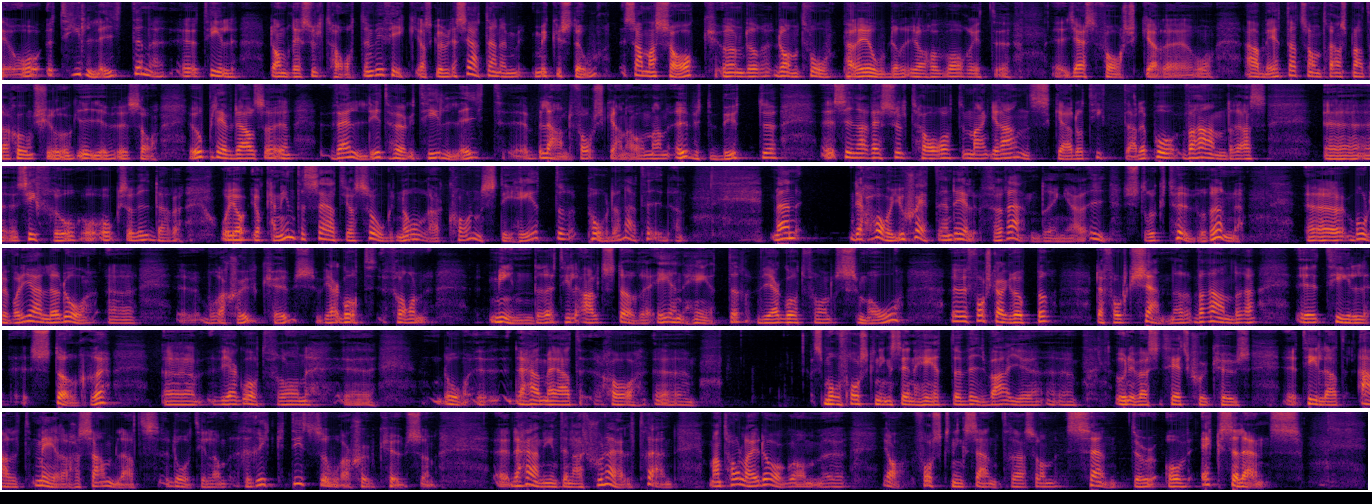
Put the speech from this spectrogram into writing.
och tilliten eh, till de resultaten vi fick, jag skulle vilja säga att den är mycket stor. Samma sak under de två perioder jag har varit eh, Eh, gästforskare och arbetat som transplantationskirurg i USA. Jag upplevde alltså en väldigt hög tillit eh, bland forskarna och man utbytte eh, sina resultat, man granskade och tittade på varandras eh, siffror och, och, så vidare. Och jag, jag, kan inte säga att jag såg några konstigheter på den här tiden. Men det har ju skett en del förändringar i strukturen. Eh, både vad det gäller då eh, våra sjukhus. Vi har gått från mindre till allt större enheter. Vi har gått från små eh, forskargrupper där folk känner varandra eh, till större. Eh, vi har gått från eh, då, det här med att ha små forskningsenheter vid varje eh, universitetssjukhus eh, till att allt mera har samlats då till de riktigt stora sjukhusen. Eh, det här är en internationell trend. Man talar idag om eh, ja, forskningscentra som Center of Excellence.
